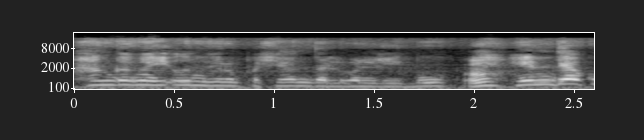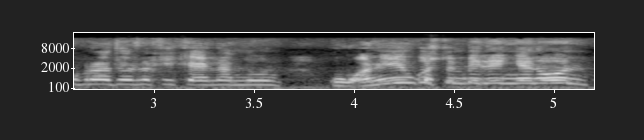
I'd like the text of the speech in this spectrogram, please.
hanggang ngayon meron pa siya ng 2,000. Oh. Hindi ako brother nakikialam noon. Kung ano yung gustong bilhin niya noon.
